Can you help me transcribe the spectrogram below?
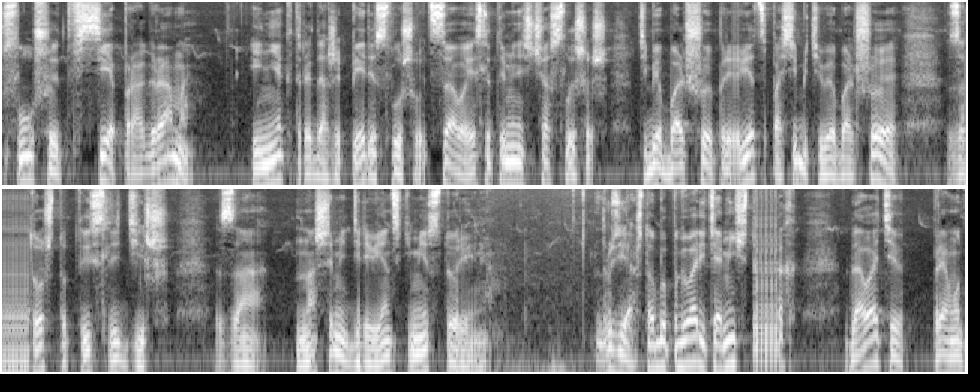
слушает все программы и некоторые даже переслушивают. Сава, если ты меня сейчас слышишь, тебе большой привет, спасибо тебе большое за то, что ты следишь за нашими деревенскими историями. Друзья, чтобы поговорить о мечтах, давайте прямо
